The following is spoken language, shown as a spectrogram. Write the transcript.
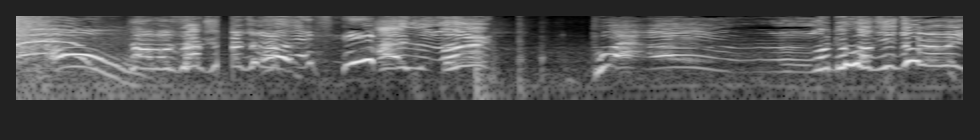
Oh! Thomas, Tasha, Tasha. I, uh, what? Uh, what the fuck you doing to me?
